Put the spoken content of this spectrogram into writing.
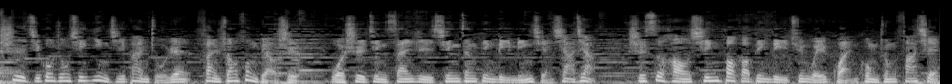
市疾控中心应急办主任范双凤表示，我市近三日新增病例明显下降，十四号新报告病例均为管控中发现，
